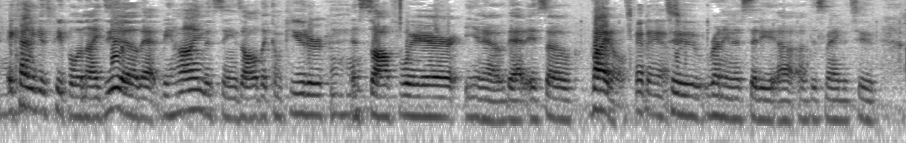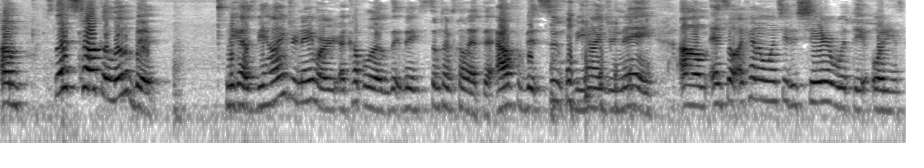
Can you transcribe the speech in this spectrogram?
Mm-hmm. It kind of gives people an idea that behind the scenes, all the computer mm-hmm. and software, you know, that is so vital to running a city uh, of this magnitude. Um, so let's talk a little bit because behind your name are a couple of they sometimes call that the alphabet soup behind your name. Um, and so i kind of want you to share with the audience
